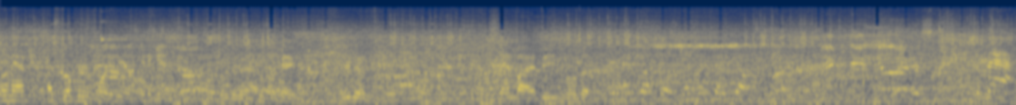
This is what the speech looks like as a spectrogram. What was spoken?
Hey man, I spoke to report here. Oh, look at that. Okay, you're good. Stand by, be a little bit. The back.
